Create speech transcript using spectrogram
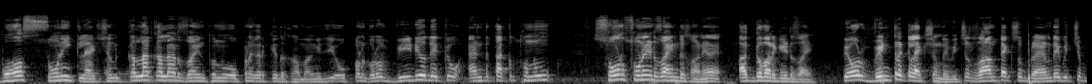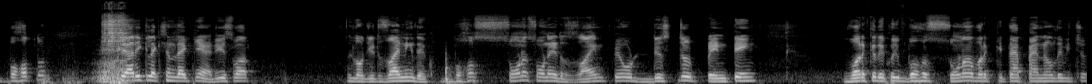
ਬਹੁਤ ਸੋਹਣੀ ਕਲੈਕਸ਼ਨ ਕੱਲਾ ਕੱਲਾ ਡਿਜ਼ਾਈਨ ਤੁਹਾਨੂੰ ਓਪਨ ਕਰਕੇ ਦਿਖਾਵਾਂਗੇ ਜੀ। ਓਪਨ ਕਰੋ ਵੀਡੀਓ ਦੇਖਿਓ ਐਂਡ ਤੱਕ ਤੁਹਾਨੂੰ ਸੋਹਣੇ ਸੋਹਣੇ ਡਿਜ਼ਾਈਨ ਦਿਖਾਣੇ ਆ, ਅੱਗ ਵਰਗੇ ਡਿਜ਼ਾਈਨ ਪਿਓਰ ਵਿంటర్ ਕਲੈਕਸ਼ਨ ਦੇ ਵਿੱਚ ਰਾਮ ਟੈਕਸ ਬ੍ਰਾਂਡ ਦੇ ਵਿੱਚ ਬਹੁਤ ਪਿਆਰੀ ਕਲੈਕਸ਼ਨ ਲੈ ਕੇ ਆਏ ਜੀ ਇਸ ਵਾਰ। ਲੋ ਜੀ ਡਿਜ਼ਾਈਨਿੰਗ ਦੇਖੋ, ਬਹੁਤ ਸੋਹਣੇ ਸੋਹਣੇ design pure digital printing work ਦੇਖੋ ਜੀ ਬਹੁਤ ਸੋਹਣਾ ਵਰਕ ਕੀਤਾ ਹੈ ਪੈਨਲ ਦੇ ਵਿੱਚ।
